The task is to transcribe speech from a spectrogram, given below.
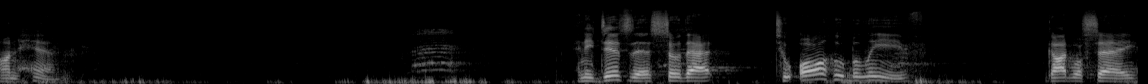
on Him. And he does this so that to all who believe, God will say,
